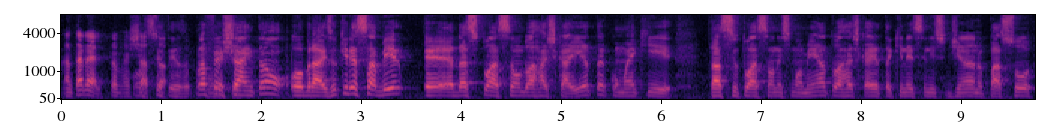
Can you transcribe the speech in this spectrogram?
Cantarelli, para fechar. Com certeza. Para fechar, então, ô Braz, eu queria saber é, da situação do Arrascaeta, como é que está a situação nesse momento. O Arrascaeta aqui nesse início de ano passou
